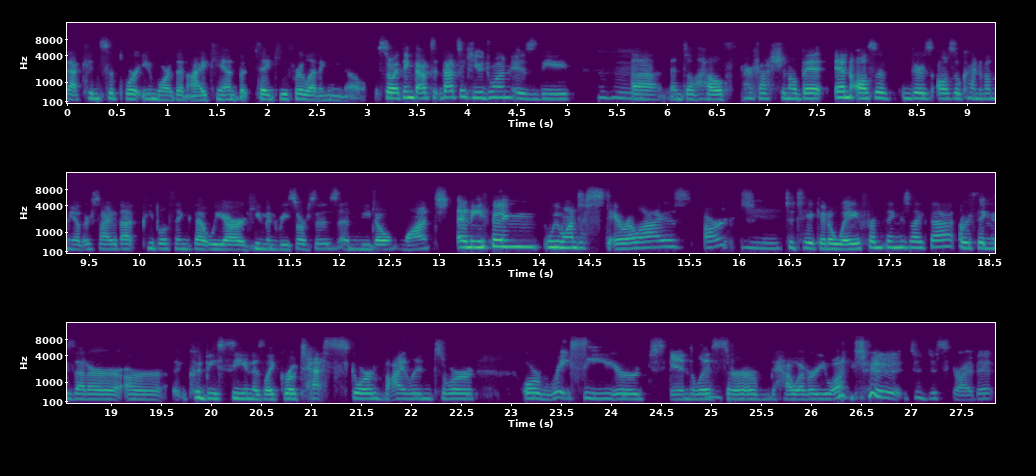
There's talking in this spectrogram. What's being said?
that can support you more than I can. But thank you for letting me know. So I think that's that's a huge one is the mm-hmm. uh, mental health professional bit, and also there's also kind of on the other side of that, people think that we are human resources and we don't want anything. We want to sterilize art mm-hmm. to take it away from things like that, or things that are are could be seen as like grotesque or violent or or racy or scandalous mm-hmm. or however you want to to describe it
